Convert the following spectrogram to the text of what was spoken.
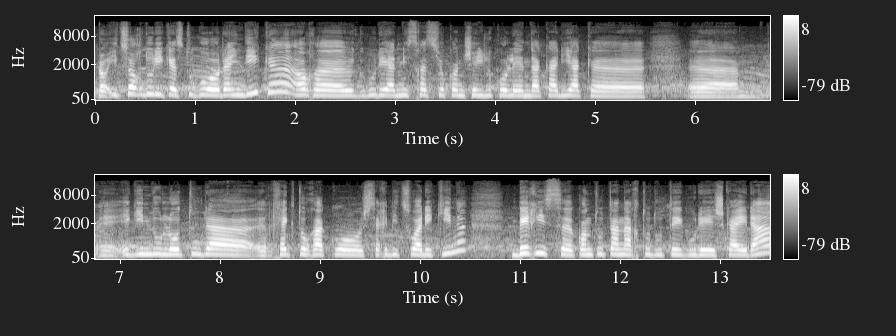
No, Itzordurik ez dugu oraindik, hor uh, gure administrazio kontseiluko lehen dakariak uh, uh, egindu lotura rektorako zerbitzuarekin. Berriz kontutan hartu dute gure eskaera,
